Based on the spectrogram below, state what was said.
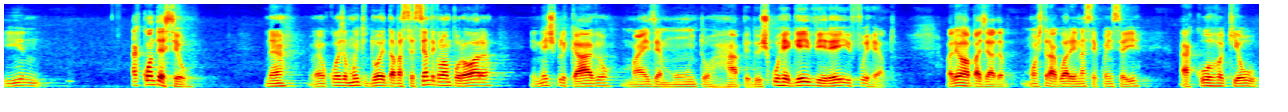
e aconteceu, né? É uma coisa muito doida, estava 60 km por hora, inexplicável, mas é muito rápido. Eu escorreguei, virei e fui reto. Valeu, rapaziada. Vou mostrar agora aí na sequência aí a curva que eu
